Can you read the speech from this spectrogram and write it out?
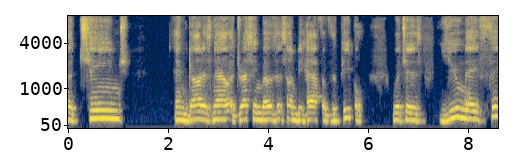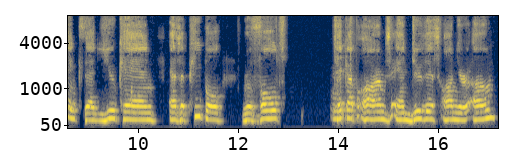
a change, and God is now addressing Moses on behalf of the people, which is you may think that you can, as a people, revolt, take up arms, and do this on your own,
